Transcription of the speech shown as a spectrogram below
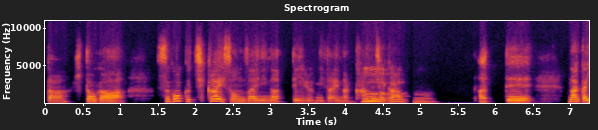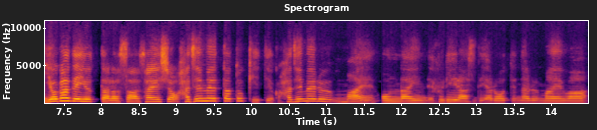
た人がすごく近い存在になっているみたいな感じがうんうん。あって、なんかヨガで言ったらさ最初始めた時っていうか始める前オンラインでフリーランスでやろうってなる前は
